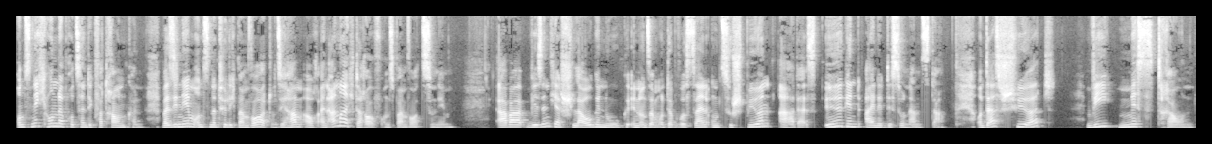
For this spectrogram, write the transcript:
uns nicht hundertprozentig vertrauen können, weil sie nehmen uns natürlich beim Wort und sie haben auch ein Anrecht darauf, uns beim Wort zu nehmen. Aber wir sind ja schlau genug in unserem Unterbewusstsein, um zu spüren, ah, da ist irgendeine Dissonanz da. Und das schürt wie Misstrauen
